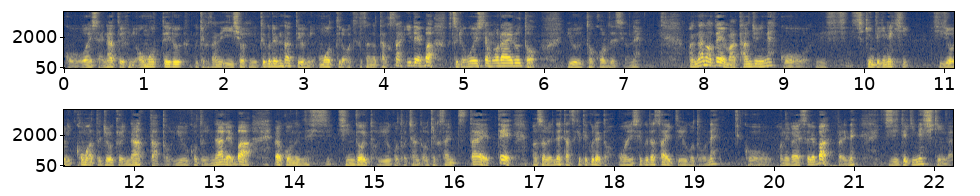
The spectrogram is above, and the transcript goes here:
こう応援したいなというふうに思っているお客さんにいい商品売ってくれるなというふうに思っているお客さんがたくさんいれば、普通に応援してもらえるというところですよね。まあ、なので、まあ単純にね、こう、資金的に非常に困った状況になったということになれば、やっぱりこのねし、しんどいということをちゃんとお客さんに伝えて、まあ、それで、助けてくれと、応援してくださいということをね、こう、お願いすれば、やっぱりね、一時的に資金が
